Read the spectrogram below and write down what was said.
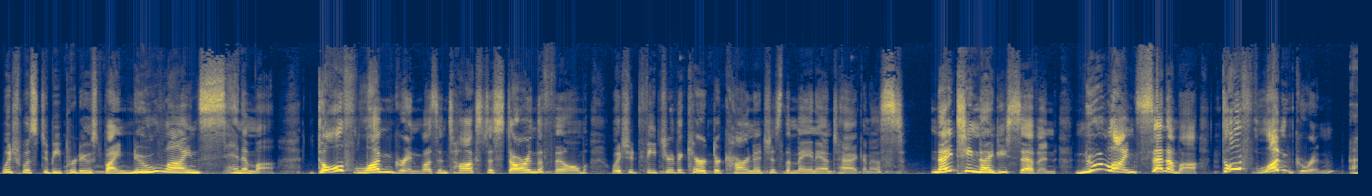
which was to be produced by New Line Cinema. Dolph Lundgren was in talks to star in the film, which would feature the character Carnage as the main antagonist. 1997, New Line Cinema, Dolph Lundgren.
